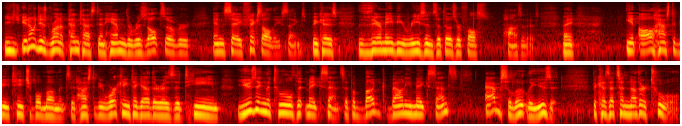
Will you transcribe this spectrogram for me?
You, you don't just run a pen test and hand the results over and say fix all these things because there may be reasons that those are false positives, right? It all has to be teachable moments. It has to be working together as a team, using the tools that make sense. If a bug bounty makes sense, absolutely use it because that's another tool.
